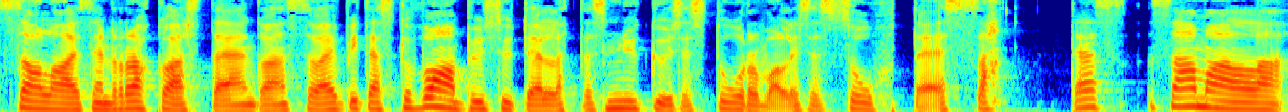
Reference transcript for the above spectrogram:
salaisen rakastajan kanssa vai pitäisikö vaan pysytellä tässä nykyisessä turvallisessa suhteessa? Tässä samalla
